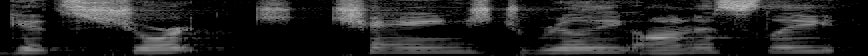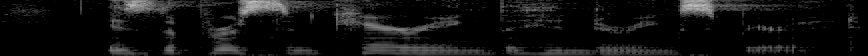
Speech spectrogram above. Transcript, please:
gets shortchanged, really honestly, is the person carrying the hindering spirit.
